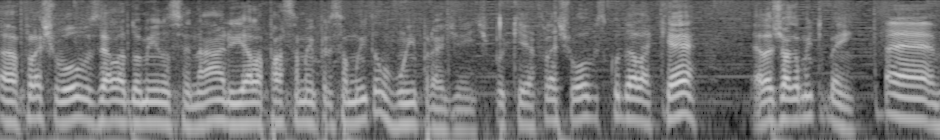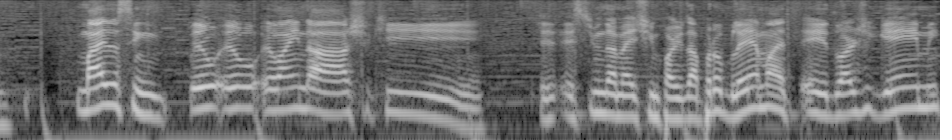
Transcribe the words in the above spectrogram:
a Flash Wolves ela domina o cenário e ela passa uma impressão muito ruim pra gente. Porque a Flash Wolves, quando ela quer, ela joga muito bem. É, mas assim, eu, eu, eu ainda acho que esse time da Mad Team pode dar problema. É Eduardo Game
